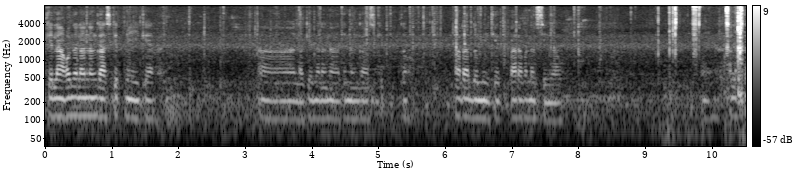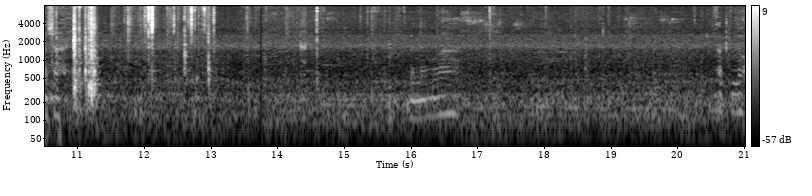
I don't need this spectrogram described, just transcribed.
Kailangan ko na lang ng gasket maker. Ah, lagyan na lang natin ng gasket ito para dumikit, para walang singaw. Ayan, kalas na siya. Tatlo.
